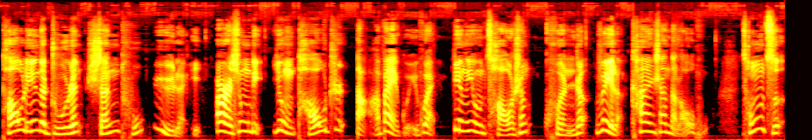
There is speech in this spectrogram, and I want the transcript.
桃林的主人神荼、玉垒二兄弟用桃枝打败鬼怪，并用草绳捆着喂了看山的老虎。从此，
